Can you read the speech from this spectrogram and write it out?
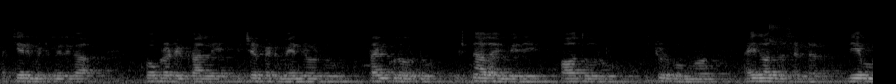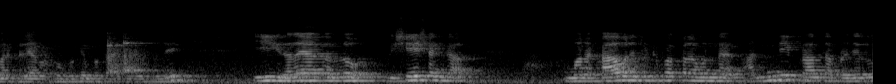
కచేరిమెట్టు మీదుగా కోఆపరేటివ్ కాలనీ ఇచ్చడిపేట మెయిన్ రోడ్డు ట్రంక్ రోడ్డు కృష్ణాలయం మీది పాతూరు కృష్ణుడు బొమ్మ ఐదు వందల సెంటర్ డిఎంఆర్ కళ్యాణ మండపం ముగింపు కార్యక్రమం అవుతుంది ఈ రథయాత్రలో విశేషంగా మన కావలి చుట్టుపక్కల ఉన్న అన్ని ప్రాంత ప్రజలు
